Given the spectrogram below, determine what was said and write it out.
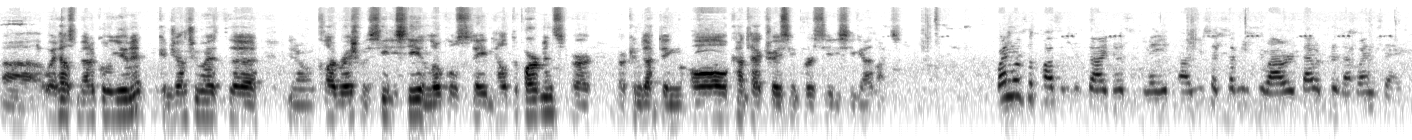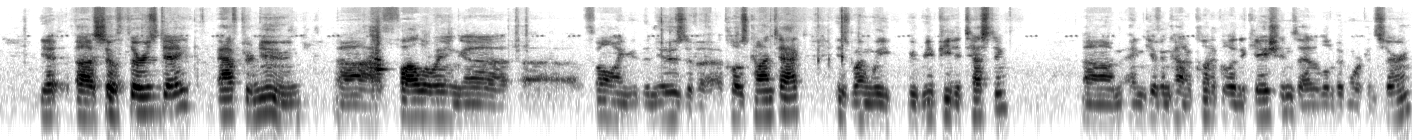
uh, White House Medical Unit, in conjunction with uh, you know collaboration with CDC and local state and health departments, are are conducting all contact tracing per CDC guidelines. When was the positive diagnosis made? Uh, you said 72 hours. That would put that Wednesday. Yeah. Uh, so Thursday afternoon, uh, following uh, uh, following the news of a, close contact, is when we we repeated testing, um, and given kind of clinical indications, that a little bit more concern,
